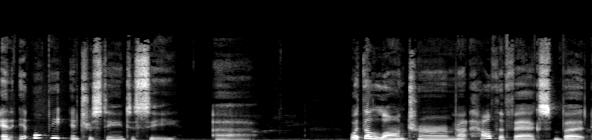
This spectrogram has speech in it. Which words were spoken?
and it will be interesting to see uh, what the long term, not health effects, but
